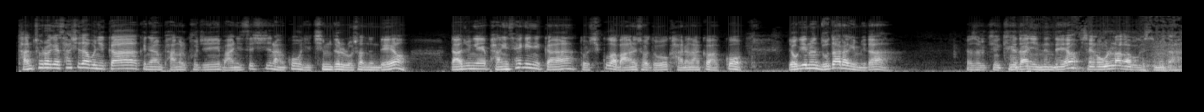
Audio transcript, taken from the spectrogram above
단촐하게 사시다 보니까 그냥 방을 굳이 많이 쓰시진 않고 이제 짐들을 놓으셨는데요. 나중에 방이 세 개니까 또 식구가 많으셔도 가능할 것 같고 여기는 누다락입니다. 그래서 이렇게 계단이 있는데요. 제가 올라가 보겠습니다.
